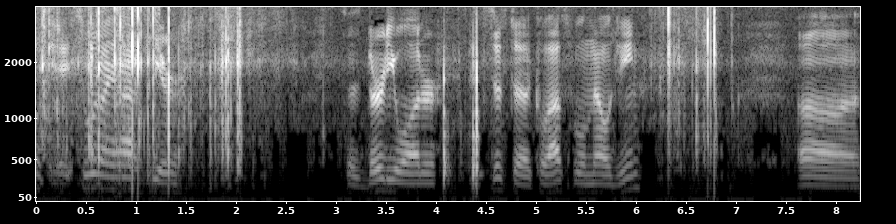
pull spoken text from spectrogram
Okay, so what I have here says dirty water. A collapsible Nalgene. Uh,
